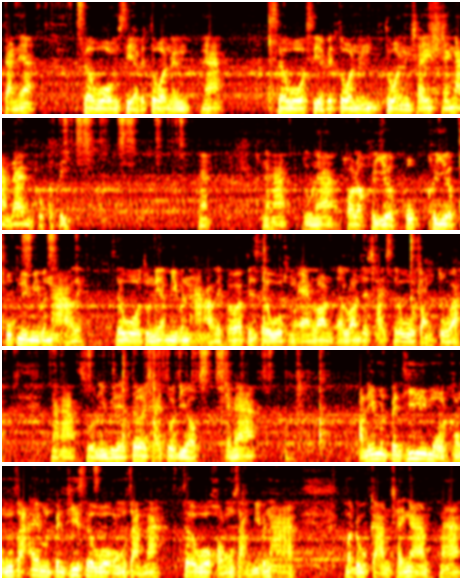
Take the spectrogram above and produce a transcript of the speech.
แต่เนี้ยเซอร์โวเสียไปตัวหนึ่งนะเซอร์โวเสียไปตัวหนึ่งตัวหนึ่งใช้ใช้งานได้เป็นปกตินะนะฮะดูนะฮะพอเราขยับปุ๊บขยับปุ๊บนี่มีปัญหาเลยเซอร์โวตัวเนี้ยมีปัญหาเลยเพราะว่าเป็นเซอร์โวของแอรอนแอรอนจะใช้เซอร์โวสองตัวนะฮะส่วนอีเวเลเตอร์ใช้ตัวเดียวเห็นไหมฮะอันนี้มันเป็นที่รีโมทของลุงสันไอ้ยมันเป็นที่เซอร์โวของลุงสันนะเซอร์โวของลุงสันมีปัญหา มาดูการใช้งานนะฮะ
